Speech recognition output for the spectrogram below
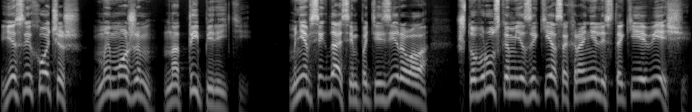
Если хочешь, мы можем на «ты» перейти. Мне всегда симпатизировало, что в русском языке сохранились такие вещи,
